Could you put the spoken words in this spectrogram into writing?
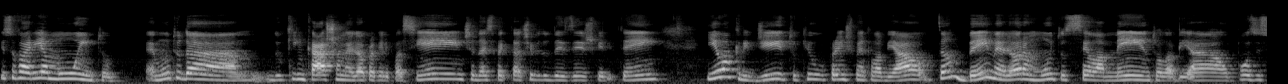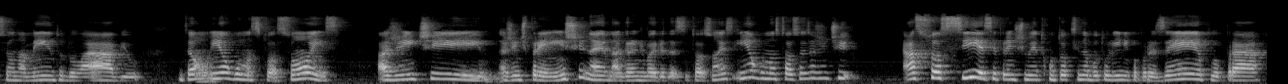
isso varia muito. É muito da, do que encaixa melhor para aquele paciente, da expectativa e do desejo que ele tem. E eu acredito que o preenchimento labial também melhora muito o selamento labial, o posicionamento do lábio. Então, em algumas situações, a gente, a gente preenche, né, na grande maioria das situações. Em algumas situações, a gente associa esse preenchimento com toxina botulínica, por exemplo, para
